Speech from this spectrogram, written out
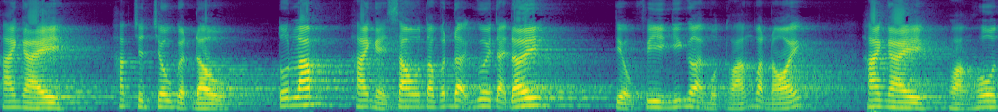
Hai ngày. Hắc chân châu gật đầu, Tốt lắm, Hai ngày sau ta vẫn đợi ngươi tại đây. Tiểu Phi nghĩ ngợi một thoáng và nói, Hai ngày, hoàng hôn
